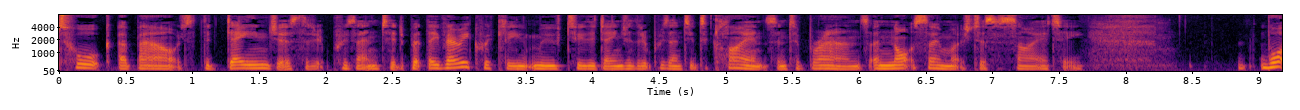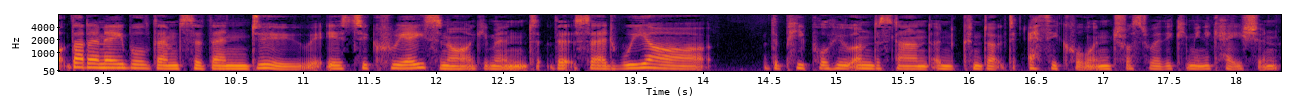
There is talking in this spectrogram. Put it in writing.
talk about the dangers that it presented, but they very quickly moved to the danger that it presented to clients and to brands and not so much to society. What that enabled them to then do is to create an argument that said we are the people who understand and conduct ethical and trustworthy communication.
